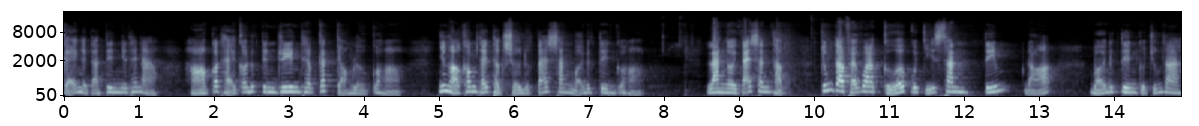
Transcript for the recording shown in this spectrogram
kể người ta tin như thế nào họ có thể có đức tin riêng theo cách chọn lựa của họ. Nhưng họ không thể thật sự được tái sanh bởi đức tin của họ. Là người tái sanh thật chúng ta phải qua cửa của chỉ xanh tím đỏ bởi đức tin của chúng ta.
